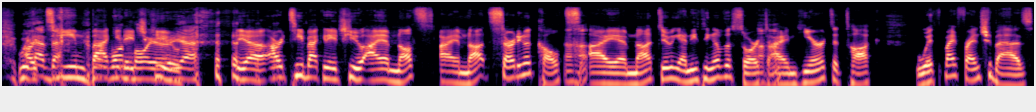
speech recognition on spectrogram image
We our have that- team back in HQ. lawyer, yeah. yeah, our team back in HQ. I am not. I am not starting a cult. Uh-huh. I am not doing anything of the sort. Uh-huh. I am here to talk with my friend Shahbaz,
